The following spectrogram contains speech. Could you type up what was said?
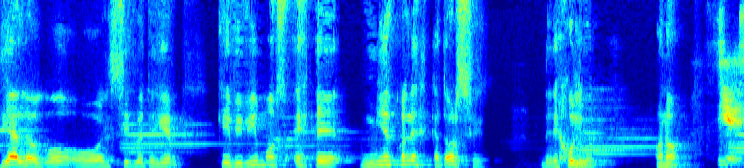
diálogo o el ciclo de taller que vivimos este miércoles 14 de julio, ¿o no? Sí es.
